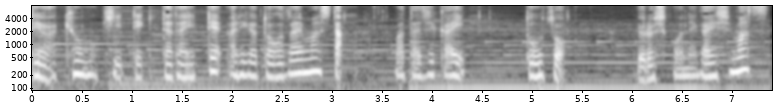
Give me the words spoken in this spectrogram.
では今日も聞いていただいてありがとうございました。また次回どうぞよろしくお願いします。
